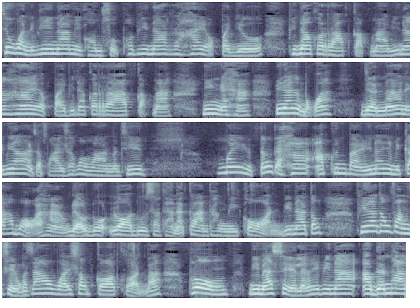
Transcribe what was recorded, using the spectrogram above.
ที่วันนี้พี่หน้ามีความสุขเพราะพี่หน้าให้ออกไปเยอะ พี่หน้าก็รับกลับมา พี่หน้าให้ออกไป พี่หน้าก็รับกลับมา นี่ไงฮะ พี่หน้าถึงบอกว่าเดือนหน้านี้พี่หน้าอาจจะไปสักประมาณวันที่ ไม่ตั้งแต่ห้าอัพขึ้นไปพี่น่ายังไม่กล้าบอกอะฮะเดี๋ยวรอดูสถานการณ์ทางนี้ก่อนพี่น่าต้องพี่น่าต้องฟังเสียงพระเจ้าไว้ซอบกอดก่อนว่าพระองค์มีแมสเซจอะไรให้พี่น่าเอาเดินทาง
